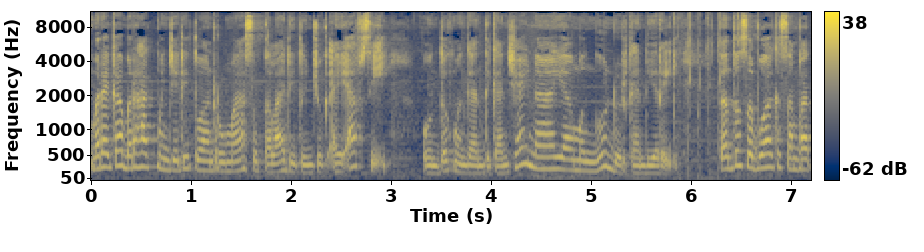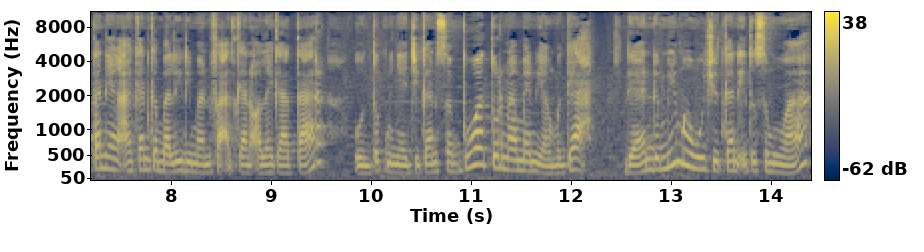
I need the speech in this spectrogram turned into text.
Mereka berhak menjadi tuan rumah setelah ditunjuk AFC untuk menggantikan China yang mengundurkan diri. Tentu sebuah kesempatan yang akan kembali dimanfaatkan oleh Qatar untuk menyajikan sebuah turnamen yang megah. Dan demi mewujudkan itu semua,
